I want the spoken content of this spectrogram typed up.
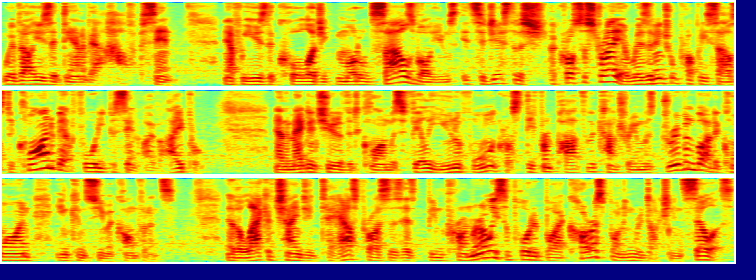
where values are down about half a percent. Now, if we use the CoreLogic modelled sales volumes, it suggests that across Australia, residential property sales declined about 40% over April. Now, the magnitude of the decline was fairly uniform across different parts of the country and was driven by a decline in consumer confidence. Now, the lack of change into house prices has been primarily supported by a corresponding reduction in sellers.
